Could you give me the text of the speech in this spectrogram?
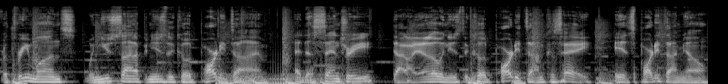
for three months when you sign up and use the code PARTYTIME. at to sentry.io and use the code PARTYTIME because, hey, it's party time, y'all.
